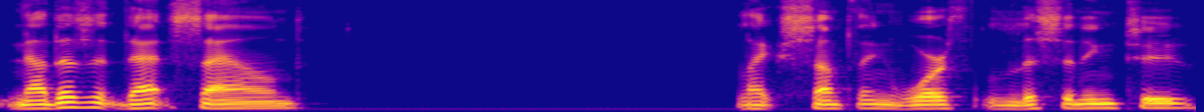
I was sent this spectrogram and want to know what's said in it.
Now, doesn't that sound like something worth listening to?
